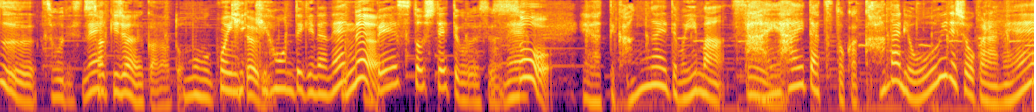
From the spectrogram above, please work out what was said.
ず先じゃないかなと。もうポイント基本的なね、ね、ベースとしてってことですよね。そういだって考えても今再配達とかかなり多いでしょうからね。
